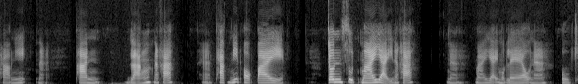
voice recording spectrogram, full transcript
คราวนี้นะพันหลังนะคะถักนิดออกไป จนสุดไม้ใหญ่นะคะนะไม้ใหญ่หมดแล้วนะ โอเค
